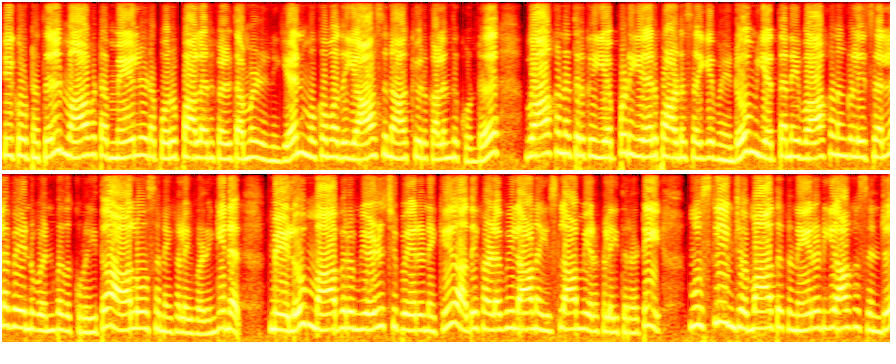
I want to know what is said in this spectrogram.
இக்கூட்டத்தில் மாவட்ட மேலிட பொறுப்பாளர்கள் தமிழினியன் முகமது யாசின் ஆகியோர் கலந்து கொண்டு வாகனத்திற்கு எப்படி ஏற்பாடு செய்ய வேண்டும் எத்தனை வாகனங்களில் செல்ல வேண்டும் என்பது குறித்து ஆலோசனைகளை வழங்கினர். மேலும் மாபெரும் எழுச்சி பேரணிக்கு அதிக அதிக அளவிலான இஸ்லாமியர்களை திரட்டி முஸ்லீம் ஜமாத்துக்கு நேரடியாக சென்று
